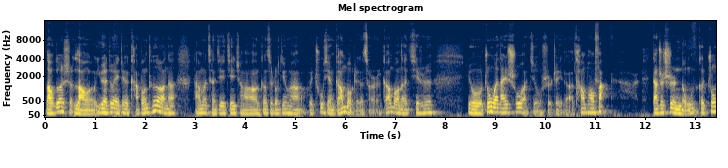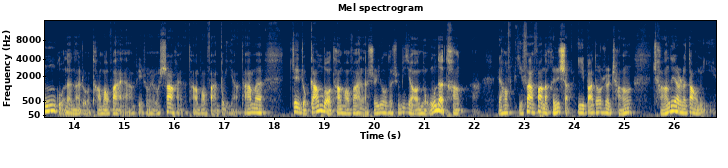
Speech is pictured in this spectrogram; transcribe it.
老歌是老乐队这个卡朋特呢，他们曾经经常歌词中经常会出现 gumbo 这个词儿。gumbo 呢，其实用中文来说就是这个汤泡饭。但是是浓和中国的那种汤泡饭呀，比如说什么上海的汤泡饭不一样，他们这种 gumbo 汤泡饭呢是用的是比较浓的汤啊，然后米饭放的很少，一般都是长长粒儿的稻米，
